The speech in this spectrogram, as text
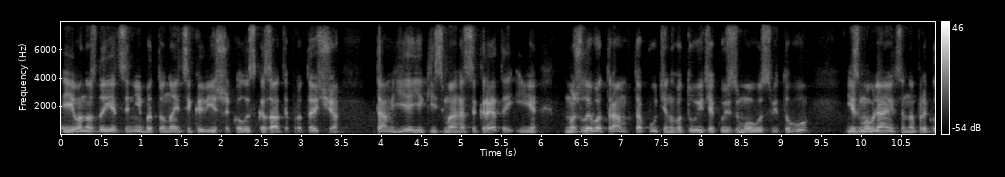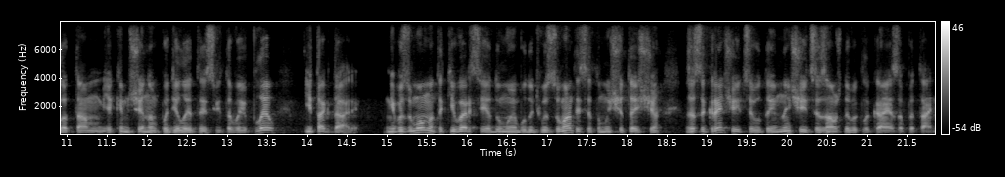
і воно здається, нібито найцікавіше, коли сказати про те, що там є якісь мегасекрети, і можливо Трамп та Путін готують якусь змову світову і змовляються, наприклад, там яким чином поділити світовий вплив і так далі. І безумовно такі версії, я думаю, будуть висуватися, тому що те, що засекречується, утаємничується, завжди викликає запитання.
